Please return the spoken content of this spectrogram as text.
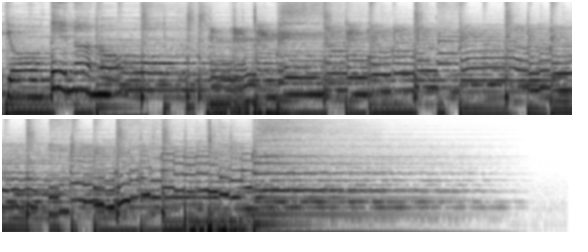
your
